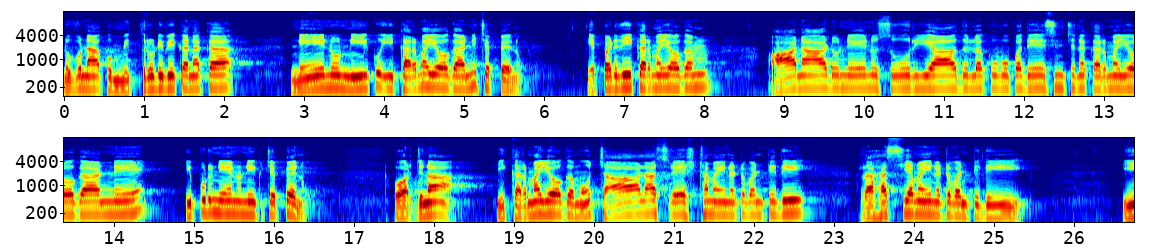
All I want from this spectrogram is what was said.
నువ్వు నాకు మిత్రుడివి కనుక. నేను నీకు ఈ కర్మయోగాన్ని చెప్పాను. ఎప్పటిది కర్మయోగం? ఆనాడు నేను సూర్యాదులకు ఉపదేశించిన కర్మయోగాన్నే ఇప్పుడు నేను నీకు చెప్పాను. ఓ అర్జున ఈ కర్మయోగము చాలా శ్రేష్టమైనటువంటిది రహస్యమైనటువంటిది. ఈ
